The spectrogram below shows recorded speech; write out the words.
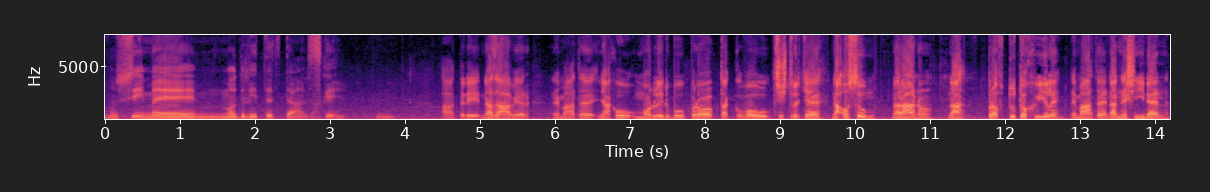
musíme modlit italsky. A tedy na závěr nemáte nějakou modlitbu pro takovou tři čtvrtě na osm na ráno? Na, pro v tuto chvíli? Nemáte? Na dnešní den?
